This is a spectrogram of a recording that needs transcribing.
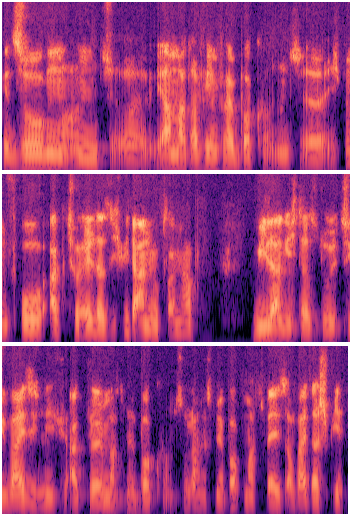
gezogen und äh, ja, macht auf jeden Fall Bock. Und äh, ich bin froh aktuell, dass ich wieder angefangen habe. Wie lange ich das durchziehe, weiß ich nicht. Aktuell macht es mir Bock und solange es mir Bock macht, werde ich es auch weiterspielen.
